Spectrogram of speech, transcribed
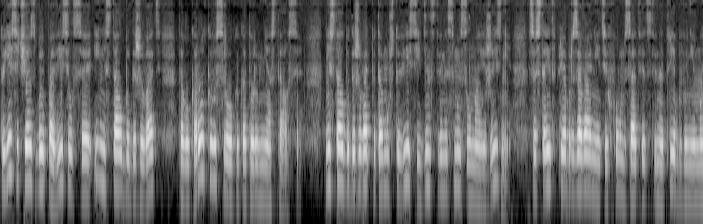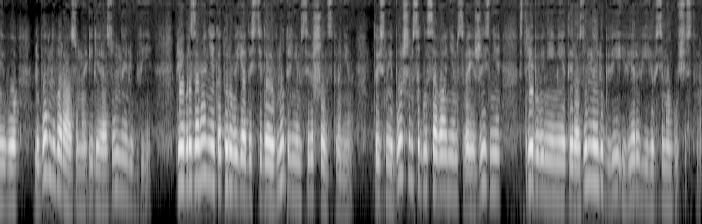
то я сейчас бы повесился и не стал бы доживать того короткого срока, который мне остался. Не стал бы доживать, потому что весь единственный смысл моей жизни состоит в преобразовании этих форм соответственно требованиям моего любовного разума или разумной любви, преобразование которого я достигаю внутренним совершенствованием, то есть наибольшим согласованием своей жизни с требованиями этой разумной любви и веры в ее всемогущество.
